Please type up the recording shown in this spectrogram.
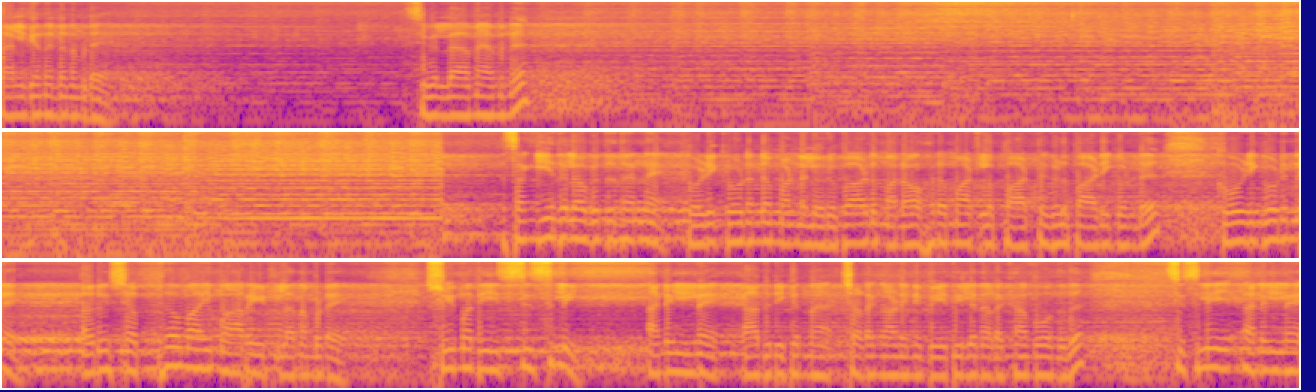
നൽകുന്നുണ്ട് നമ്മുടെ സിവില്ല മാമിന്. സംഗീത ലോകത്ത് തന്നെ കോഴിക്കോടിന്റെ മണ്ണിൽ ഒരുപാട് മനോഹരമായിട്ടുള്ള പാട്ടുകൾ പാടിക്കൊണ്ട് കോഴിക്കോടിന്റെ ഒരു ശബ്ദമായി മാറിയിട്ടുള്ള നമ്മുടെ ശ്രീമതി സിസ്ലി അനിലിനെ ആദരിക്കുന്ന ചടങ്ങാണ് ഇനി വേദിയിൽ നടക്കാൻ പോകുന്നത്. സിസ്ലി അനിലിനെ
